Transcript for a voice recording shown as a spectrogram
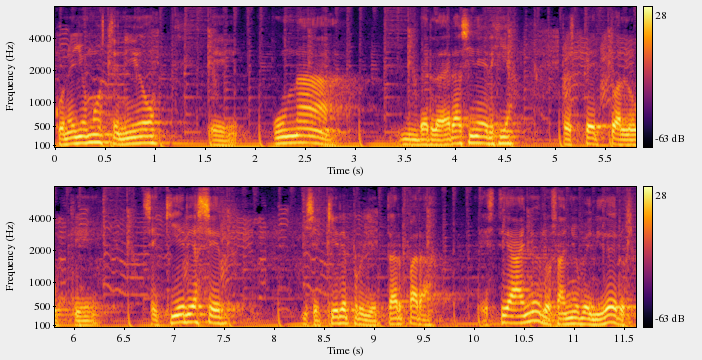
Con ellos hemos tenido eh, una verdadera sinergia respecto a lo que se quiere hacer y se quiere proyectar para este año y los años venideros.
